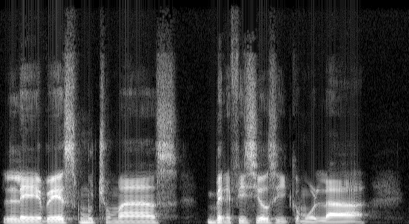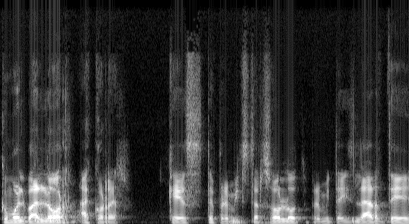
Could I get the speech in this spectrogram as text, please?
le ves mucho más beneficios y como la, como el valor a correr, que es, te permite estar solo, te permite aislarte,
